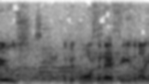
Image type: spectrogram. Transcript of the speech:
Hughes, a bit more finesse than I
